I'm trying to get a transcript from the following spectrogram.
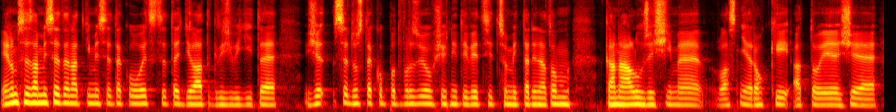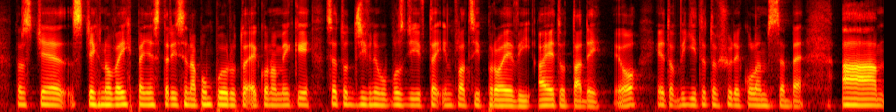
Jenom se zamyslete nad tím, jestli takovou věc chcete dělat, když vidíte, že se dost jako potvrzují všechny ty věci, co my tady na tom kanálu řešíme vlastně roky a to je, že prostě z těch nových peněz, které se napumpují do té ekonomiky, se to dřív nebo později v té inflaci projeví a je to tady, jo? Je to, vidíte to všude kolem sebe. A,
